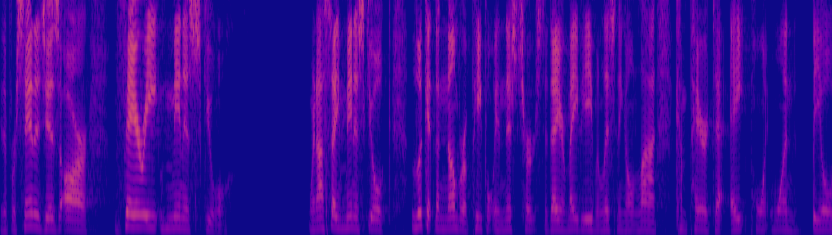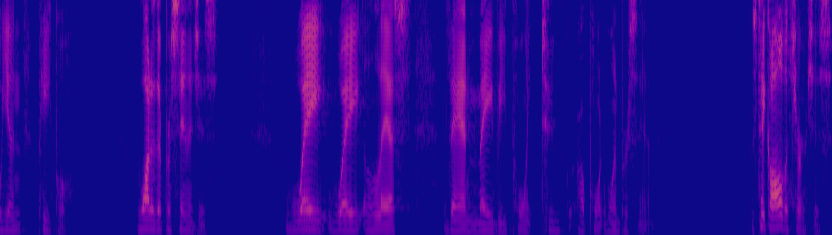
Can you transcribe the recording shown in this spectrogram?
The percentages are very minuscule. When I say minuscule, look at the number of people in this church today, or maybe even listening online, compared to 8.1 billion people. What are the percentages? Way, way less than maybe 0.2 uh, or 0.1%. Let's take all the churches.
